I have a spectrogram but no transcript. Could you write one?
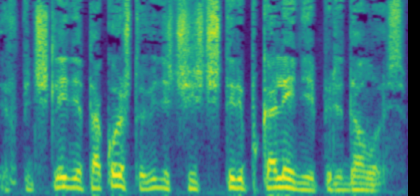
впечатление такое, что, видишь, через четыре поколения передалось.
